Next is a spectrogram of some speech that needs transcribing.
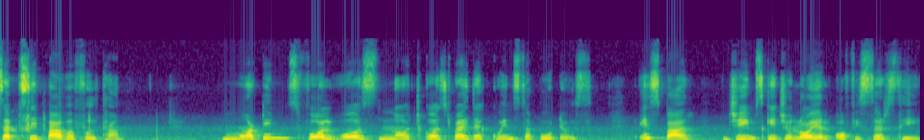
सबसे पावरफुल था। Morton's fall was not caused by the queen supporters इस बार जेम्स के जो लॉयल ऑफिसर्स थे,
